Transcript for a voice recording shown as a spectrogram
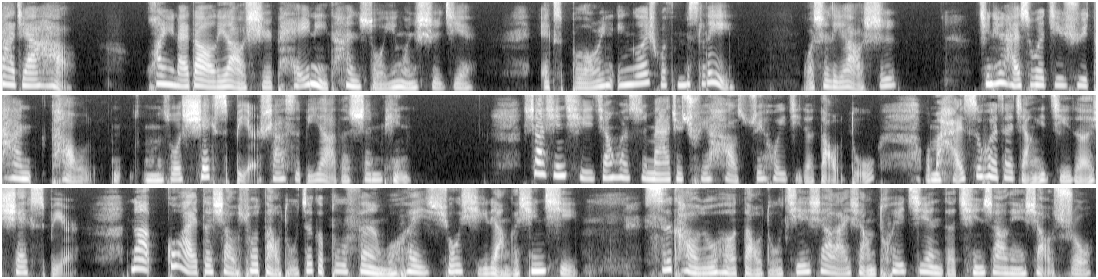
大家好，欢迎来到李老师陪你探索英文世界，Exploring English with Miss Lee。我是李老师，今天还是会继续探讨我们说 Shakespeare 莎士比亚的生平。下星期将会是 Magic Tree House 最后一集的导读，我们还是会再讲一集的 Shakespeare。那过来的小说导读这个部分，我会休息两个星期。思考如何导读接下来想推荐的青少年小说。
